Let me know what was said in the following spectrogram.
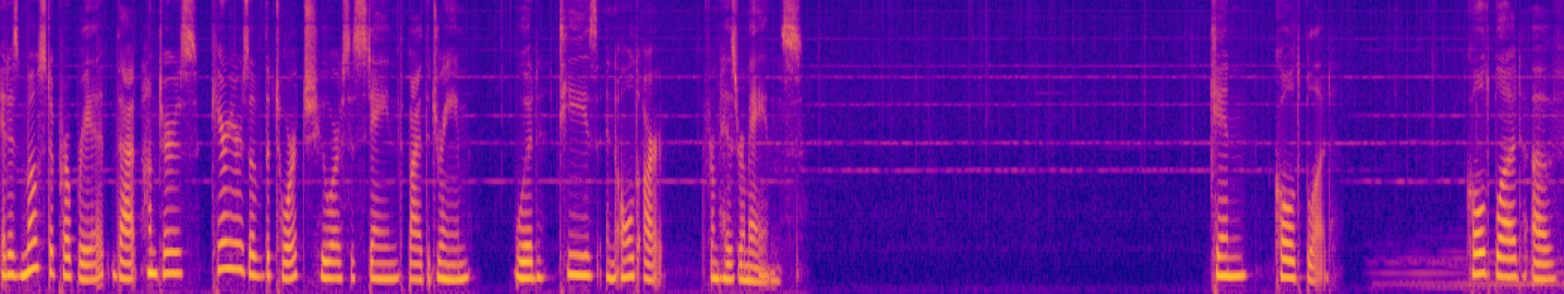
It is most appropriate that hunters, carriers of the torch who are sustained by the dream, would tease an old art from his remains. Kin Cold Blood. Cold blood of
